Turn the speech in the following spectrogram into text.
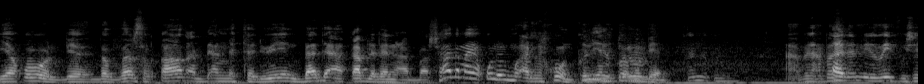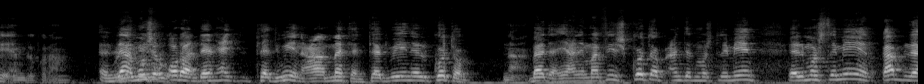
يقول بالضرس القاطع بأن التدوين بدأ قبل بن العباس هذا ما يقول المؤرخون ينتمون يقولون يقولون. ابن عباس لم يضيفوا شيئا بالقرآن. لا مش القرآن ده الحين التدوين عامة تدوين الكتب. نعم. بدأ يعني ما فيش كتب عند المسلمين. المسلمين قبل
